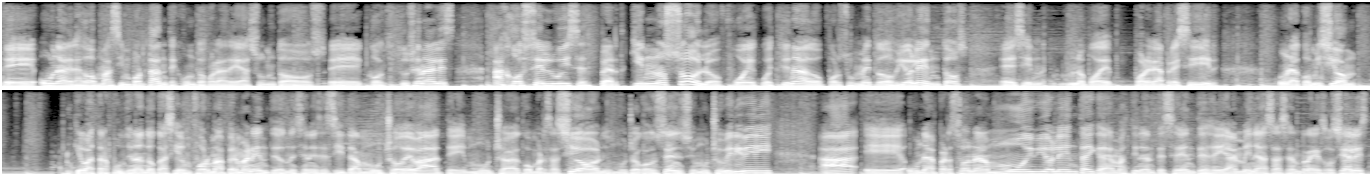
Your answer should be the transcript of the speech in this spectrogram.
eh, una de las dos más importantes junto con la de Asuntos eh, Constitucionales, a José Luis Espert, quien no solo fue cuestionado por sus métodos violentos, es decir, no puede poner a presidir una comisión que va a estar funcionando casi en forma permanente, donde se necesita mucho debate, mucha conversación, y mucho consenso y mucho biribiri, a eh, una persona muy violenta y que además tiene antecedentes de amenazas en redes sociales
